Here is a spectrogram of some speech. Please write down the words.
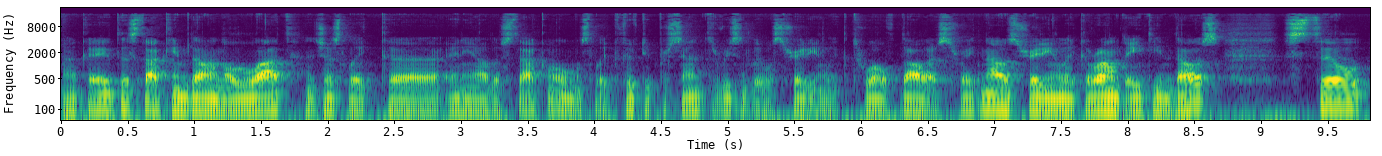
Okay, the stock came down a lot, just like uh, any other stock, almost like 50%. Recently, was trading like $12. Right now, it's trading like around $18. Still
